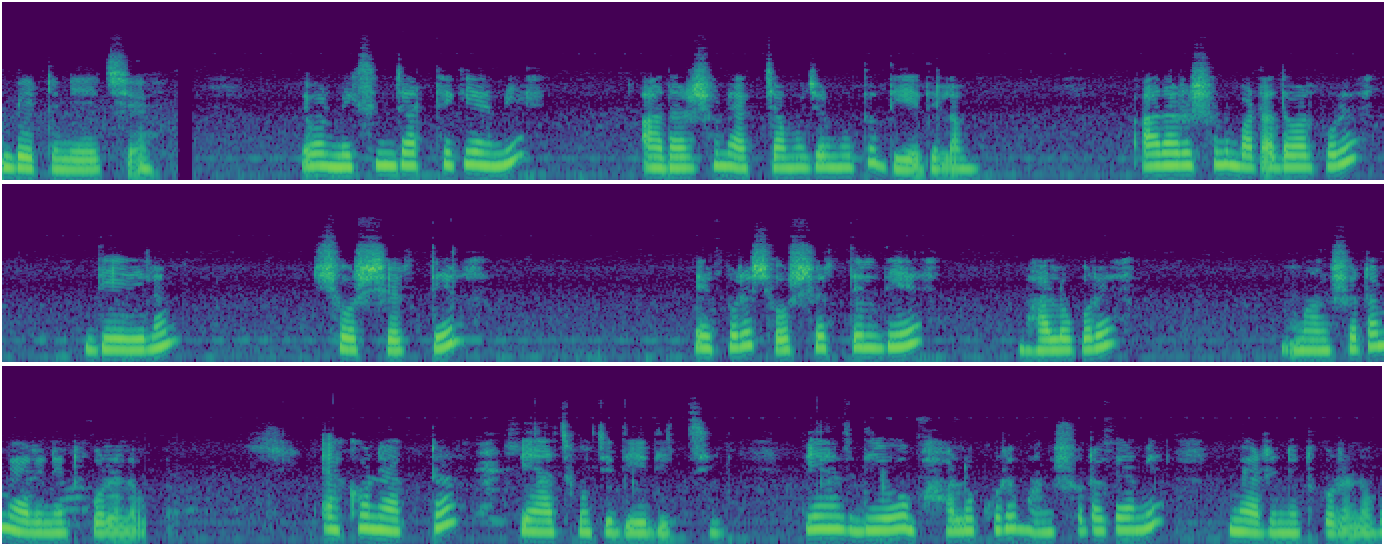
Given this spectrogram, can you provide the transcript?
বেটে নিয়েছি। এবার মিক্সিং জার থেকে আমি আদা রসুন এক চামচের মতো দিয়ে দিলাম। আদা রসুন বাটা দেওয়ার পরে দিয়ে দিলাম সর্ষের তেল। এরপরে সর্ষের তেল দিয়ে ভালো করে মাংসটা ম্যারিনেট করে নেব। এখন একটা পেঁয়াজ কুচি দিয়ে দিচ্ছি। পেঁয়াজ দিয়েও ভালো করে মাংসটাকে আমি ম্যারিনেট করে নেব।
